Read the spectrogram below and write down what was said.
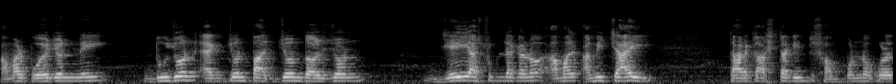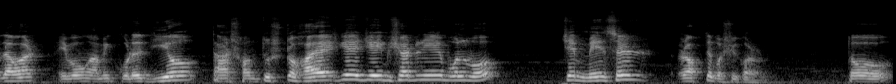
আমার প্রয়োজন নেই। দুজন, একজন, পাঁচজন, দশজন, যেই আসুক না কেন, আমার, আমি চাই তার কাজটা কিন্তু সম্পন্ন করে দেওয়ার এবং আমি করে দিয়েও তার সন্তুষ্ট হয়। যে বিষয়টা নিয়ে বলব, যে মেসের রক্তে বশীকরণ। তো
